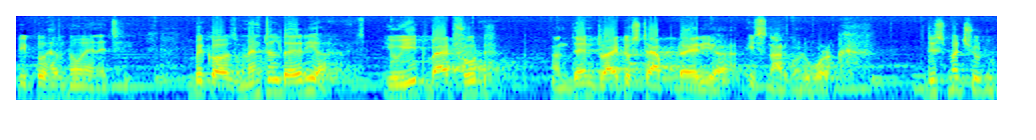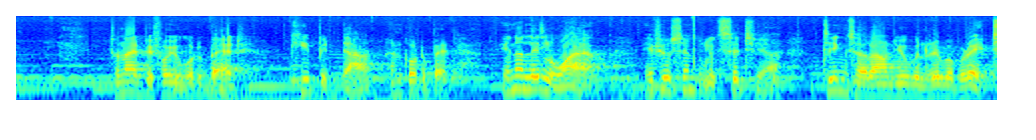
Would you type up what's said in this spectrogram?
people have no energy? Because mental diarrhea, you eat bad food and then try to stop diarrhea, it's not going to work. This much you do. Tonight before you go to bed, keep it down and go to bed. In a little while, if you simply sit here, things around you will reverberate.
